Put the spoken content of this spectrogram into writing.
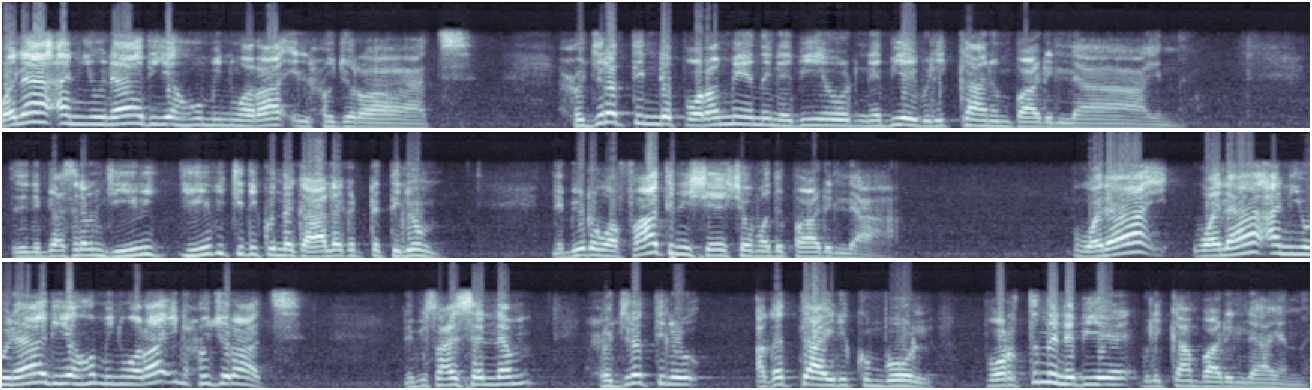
വല അൻ യുനാദിയഹു മിൻ വറാഇൽ ഹുജുറാത്ത്. ഹുജ്റത്തിന്റെ പുറമേ നിന്ന് നബിയോട് നബിയെ വിളിക്കാനും പാടില്ല എന്ന്. ഇത് നബി അസ്ലം ജീവി ജീവിച്ചിരിക്കുന്ന കാലഘട്ടത്തിലും നബിയുടെ വഫാത്തിന് ശേഷവും അത് പാടില്ല. വല വല അൻ യുനാദിയഹു മിൻ വറാഇൽ ഹുജുറാത്ത്. നബി സാഹിസ്വല്ലം ഹുജ്രത്തിൽ അകത്തായിരിക്കുമ്പോൾ പുറത്തുനിന്ന് നബിയെ വിളിക്കാൻ പാടില്ല എന്ന്.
